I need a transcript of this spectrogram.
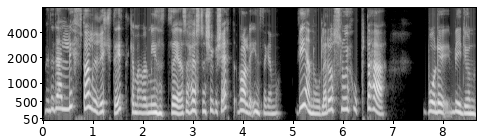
Men det där lyfte aldrig riktigt kan man väl minst säga. Så hösten 2021 valde Instagram att renodla och slå ihop det här. Både videon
